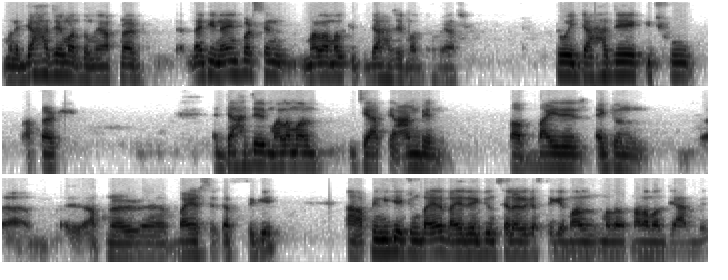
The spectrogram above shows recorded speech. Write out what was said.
মানে জাহাজের মাধ্যমে আপনার নাইনটি নাইন পার্সেন্ট মালামাল কিন্তু জাহাজের মাধ্যমে আসে। তো ওই জাহাজে কিছু আপনার জাহাজের মালামাল যে আপনি আনবেন বা বাইরের একজন আপনার বায়ার্সের কাছ থেকে। আপনি নিজে একজন বায়ার বাইরের একজন সেলারের কাছ থেকে মালা- মালামাল যে আনবেন,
